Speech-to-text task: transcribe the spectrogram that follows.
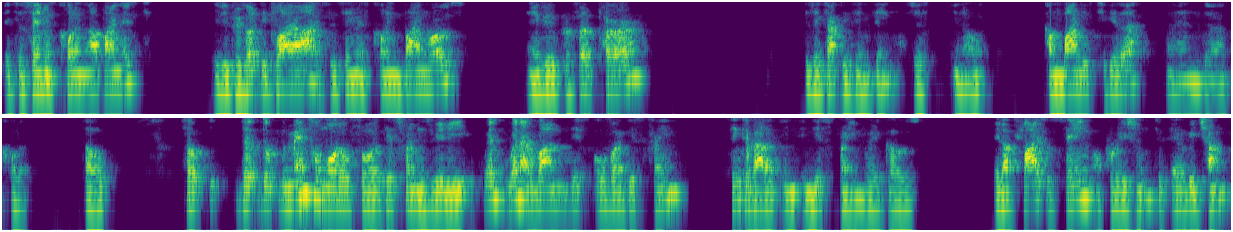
it's the same as calling R bind list. If you prefer dplyr, it's the same as calling bind rows. And if you prefer purrr, it's exactly the same thing. It's just, you know, combine this together and uh, call it. So, so the, the, the, mental model for disk frame is really, when, when I run this over disk frame, think about it in, in this frame where it goes, it applies the same operation to every chunk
